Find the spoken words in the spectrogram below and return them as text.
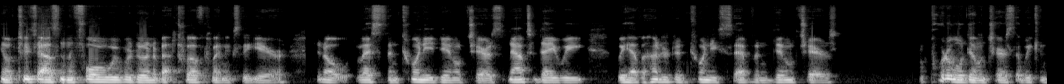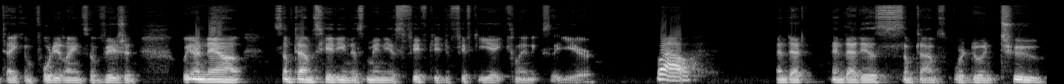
you know 2004 we were doing about 12 clinics a year you know less than 20 dental chairs now today we we have 127 dental chairs portable dental chairs that we can take in 40 lanes of vision we are now sometimes hitting as many as 50 to 58 clinics a year wow and that and that is sometimes we're doing two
